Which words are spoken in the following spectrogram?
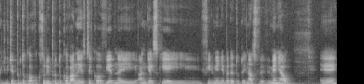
gdzie produkowa- który produkowany jest tylko w jednej angielskiej firmie, nie będę tutaj nazwy wymieniał, y,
